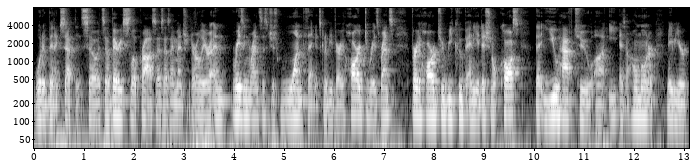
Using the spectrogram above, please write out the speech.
would have been accepted. So it's a very slow process, as I mentioned earlier. And raising rents is just one thing. It's going to be very hard to raise rents, very hard to recoup any additional costs that you have to uh, eat as a homeowner. Maybe your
